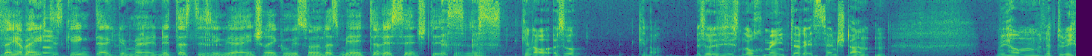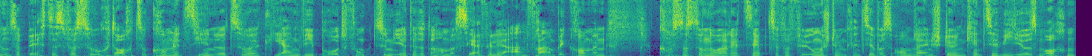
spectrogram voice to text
Nein, ich habe eigentlich äh, das Gegenteil gemeint. Nicht, dass das irgendwie eine Einschränkung ist, sondern dass mehr Interesse entsteht. Es, also. es, genau, also, genau. Also, es ist noch mehr Interesse entstanden. Wir haben natürlich unser Bestes versucht, auch zu kommunizieren oder zu erklären, wie Brot funktioniert. Also da haben wir sehr viele Anfragen bekommen. Kannst du uns da nur ein Rezept zur Verfügung stellen? Könnt ihr was online stellen? Könnt ihr Videos machen?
